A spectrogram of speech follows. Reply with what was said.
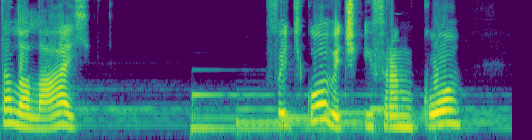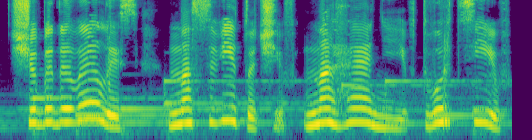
Талалай, Федькович і Франко, щоби дивились на світочів, на геніїв, творців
